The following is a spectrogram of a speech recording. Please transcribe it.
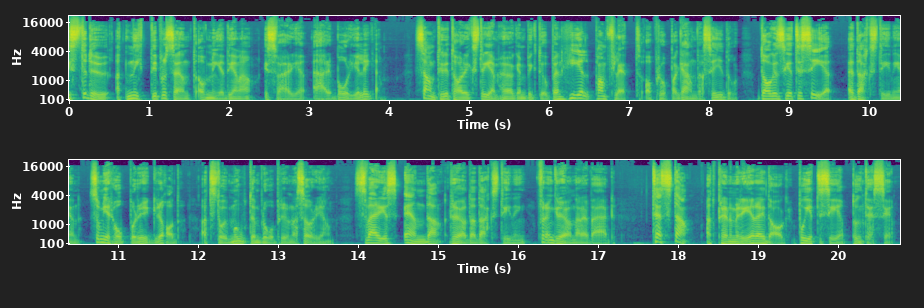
Visste du att 90 procent av medierna i Sverige är borgerliga? Samtidigt har extremhögern byggt upp en hel pamflett av propagandasidor. Dagens ETC är dagstidningen som ger hopp och ryggrad att stå emot den blåbruna sörjan. Sveriges enda röda dagstidning för en grönare värld. Testa att prenumerera idag på etc.se.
